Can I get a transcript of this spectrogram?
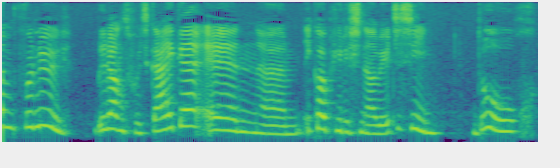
Um, voor nu, bedankt voor het kijken. En ik hoop jullie snel weer te zien. Doeg!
